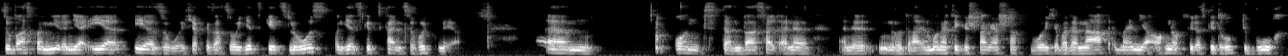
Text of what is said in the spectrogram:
So war es bei mir dann ja eher eher so. Ich habe gesagt, so jetzt geht's los und jetzt gibt's kein Zurück mehr. Ähm, und dann war es halt eine, eine nur dreimonatige Schwangerschaft, wo ich aber danach immerhin ja auch noch für das gedruckte Buch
